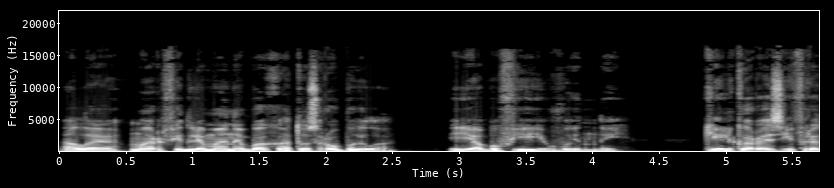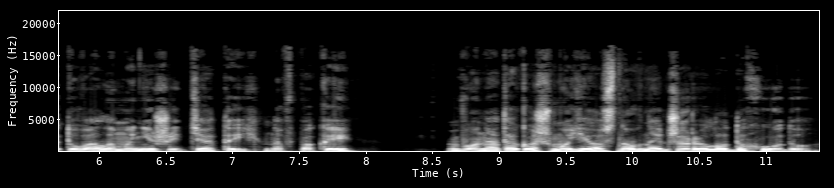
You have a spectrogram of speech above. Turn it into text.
Але Мерфі для мене багато зробила, і я був їй винний. Кілька разів рятувала мені життя та й навпаки. Вона також моє основне джерело доходу.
